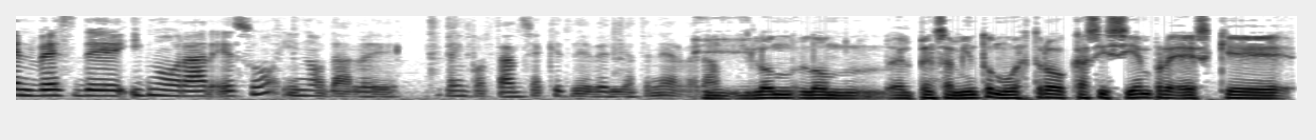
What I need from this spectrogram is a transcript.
en vez de ignorar eso y no darle la importancia que debería tener, ¿verdad? Y, el pensamiento nuestro casi siempre es que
